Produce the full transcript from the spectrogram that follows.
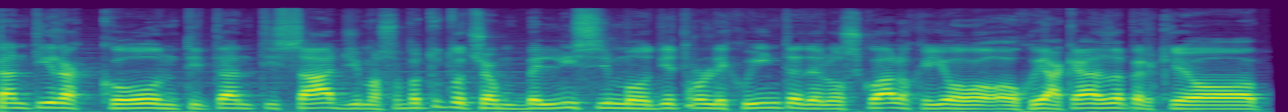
tanti racconti, tanti saggi, ma soprattutto c'è un bellissimo dietro le quinte dello squalo che io ho qui a casa perché ho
